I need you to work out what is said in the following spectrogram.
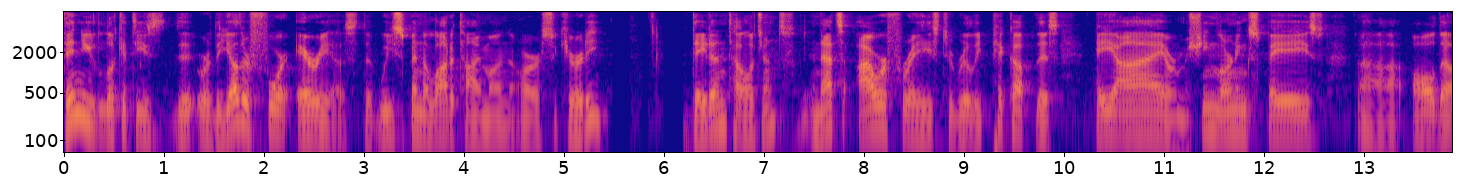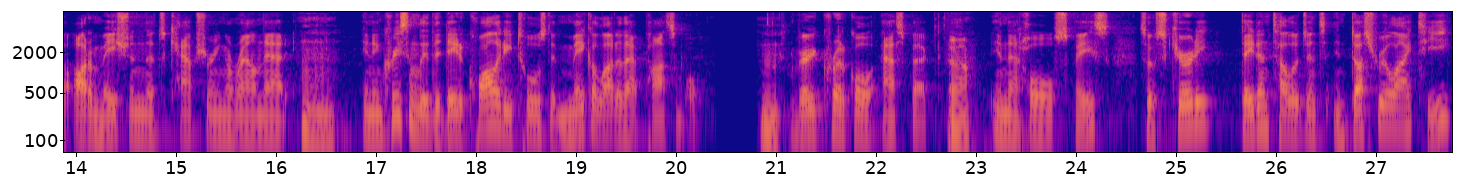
Then you look at these, the, or the other four areas that we spend a lot of time on are security, data intelligence, and that's our phrase to really pick up this AI or machine learning space, uh, all the automation that's capturing around that, and increasingly the data quality tools that make a lot of that possible. Hmm. Very critical aspect Yeah. in that whole space. So, security, data intelligence, industrial IT,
